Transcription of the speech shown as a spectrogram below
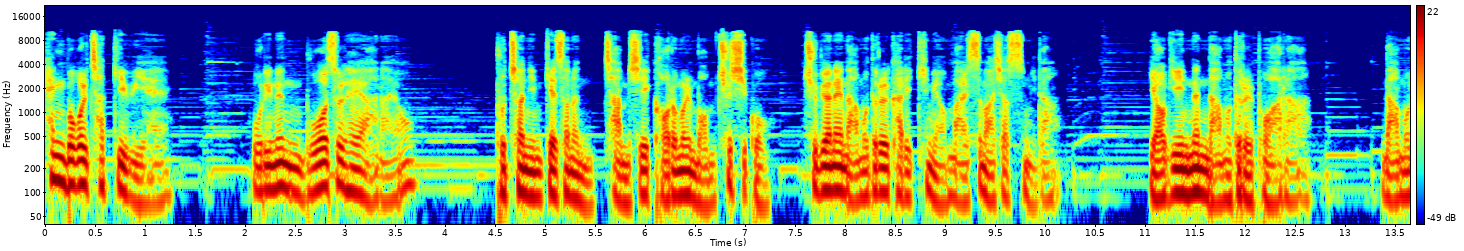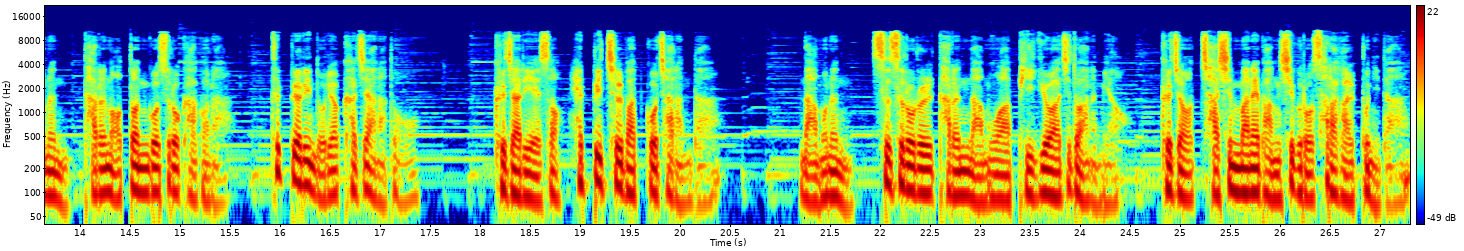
행복을 찾기 위해 우리는 무엇을 해야 하나요? 부처님께서는 잠시 걸음을 멈추시고 주변의 나무들을 가리키며 말씀하셨습니다. 여기 있는 나무들을 보아라. 나무는 다른 어떤 곳으로 가거나 특별히 노력하지 않아도 그 자리에서 햇빛을 받고 자란다. 나무는 스스로를 다른 나무와 비교하지도 않으며 그저 자신만의 방식으로 살아갈 뿐이다.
